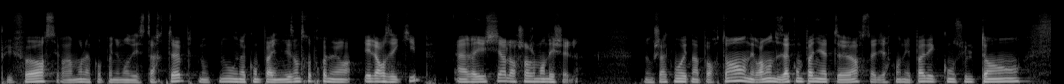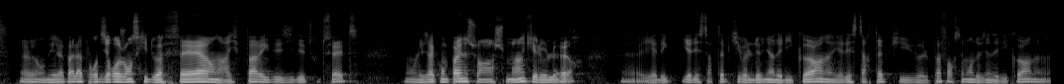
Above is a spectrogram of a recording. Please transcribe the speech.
plus fort, c'est vraiment l'accompagnement des startups. Donc, nous, on accompagne les entrepreneurs et leurs équipes à réussir leur changement d'échelle. Donc chaque mot est important, on est vraiment des accompagnateurs, c'est-à-dire qu'on n'est pas des consultants, euh, on n'est pas là pour dire aux gens ce qu'ils doivent faire, on n'arrive pas avec des idées toutes faites, on les accompagne sur un chemin qui est le leur. Euh, il y, a des startups qui veulent devenir des licornes, il y a des startups qui ne veulent pas forcément devenir des licornes.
